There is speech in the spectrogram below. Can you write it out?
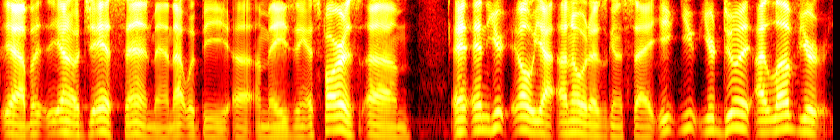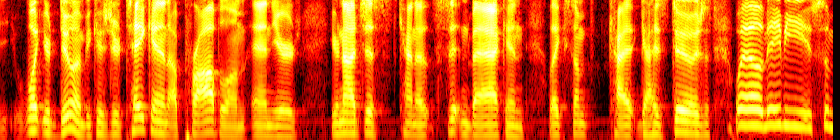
yeah, but you know, JSN, man, that would be uh, amazing. As far as um, and, and you, oh yeah, I know what I was gonna say. You, you, you're doing. I love your what you're doing because you're taking a problem and you're you're not just kind of sitting back and like some guys do. It's just well, maybe some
